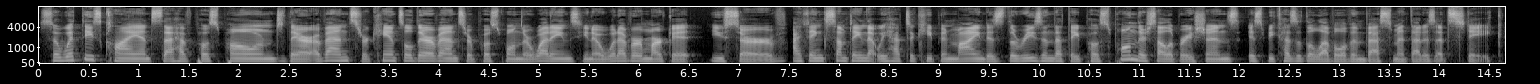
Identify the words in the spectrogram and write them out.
So, with these clients, that have postponed their events or canceled their events or postponed their weddings, you know, whatever market you serve. I think something that we have to keep in mind is the reason that they postpone their celebrations is because of the level of investment that is at stake.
